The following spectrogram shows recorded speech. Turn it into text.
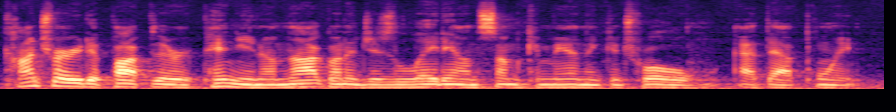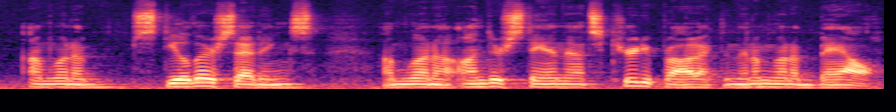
contrary to popular opinion, I'm not going to just lay down some command and control at that point. I'm going to steal their settings, I'm going to understand that security product, and then I'm going to bow.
